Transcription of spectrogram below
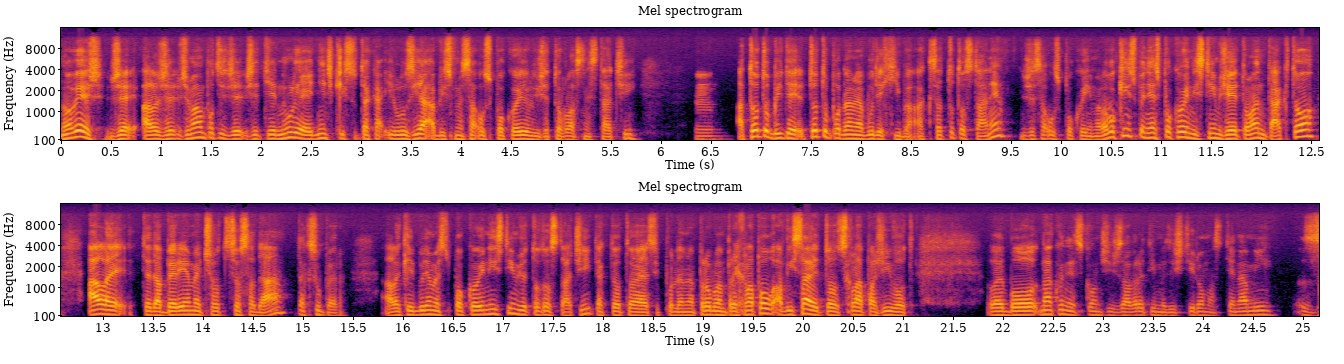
No vieš, že, ale že, že mám pocit, že, že tie nuly a jedničky sú taká ilúzia, aby sme sa uspokojili, že to vlastne stačí. Hmm. A toto, bude, toto podľa mňa bude chyba. Ak sa toto stane, že sa uspokojíme. Lebo kým sme nespokojní s tým, že je to len takto, ale teda berieme, čo, čo sa dá, tak super. Ale keď budeme spokojní s tým, že toto stačí, tak toto je asi podľa mňa problém pre chlapov a vysaje to z chlapa život. Lebo nakoniec skončíš zavretý medzi štyroma stenami s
